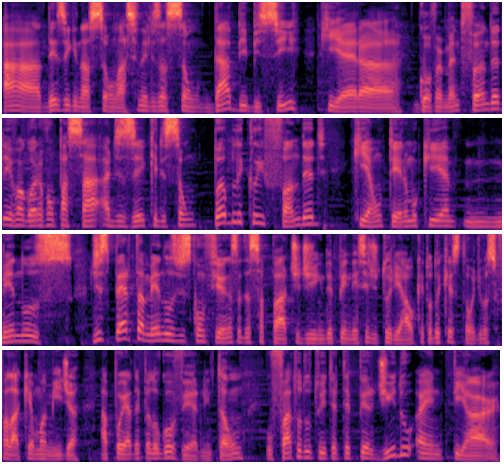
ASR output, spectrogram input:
a designação lá, a sinalização da BBC, que era government funded, e agora vão passar a dizer que eles são publicly funded que é um termo que é menos. desperta menos desconfiança dessa parte de independência editorial, que é toda questão de você falar que é uma mídia apoiada pelo governo. Então, o fato do Twitter ter perdido a NPR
